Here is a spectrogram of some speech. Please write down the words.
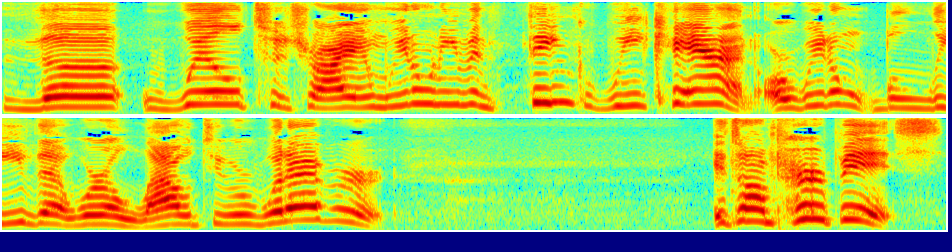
the will to try and we don't even think we can. Or we don't believe that we're allowed to or whatever. It's on purpose.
